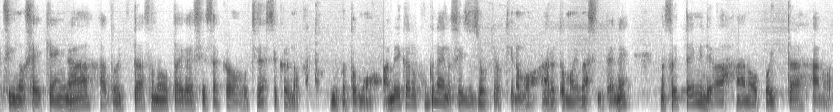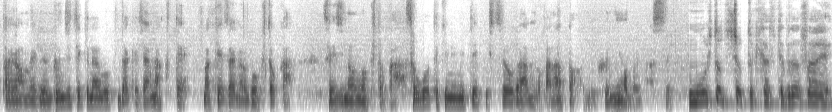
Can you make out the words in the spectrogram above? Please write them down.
次の政権がどういったその対外政策を打ち出してくるのかということもアメリカの国内の政治状況というのもあると思いますのでね、そういった意味ではあのこういったあの台湾をめぐる軍事的な動きだけじゃなくて、まあ、経済の動きとか政治の動きとか総合的に見ていく必要があるのかなというふうに思います。もう一つちょっと聞かせてください。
